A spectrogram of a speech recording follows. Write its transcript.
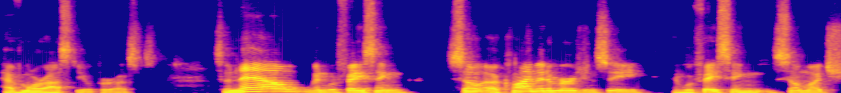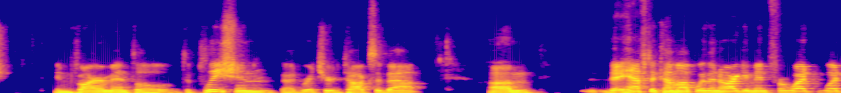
have more osteoporosis. So now, when we're facing so a climate emergency and we're facing so much environmental depletion that Richard talks about, um, they have to come up with an argument for what what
